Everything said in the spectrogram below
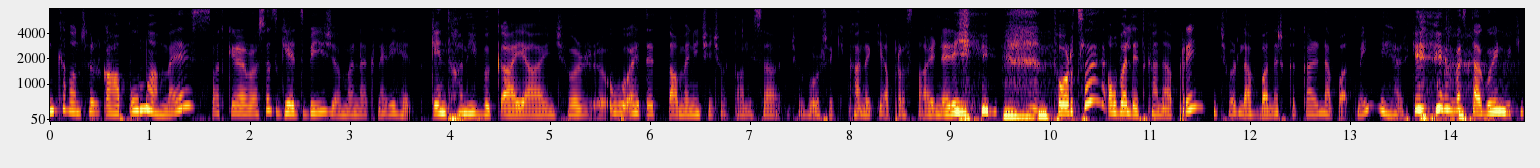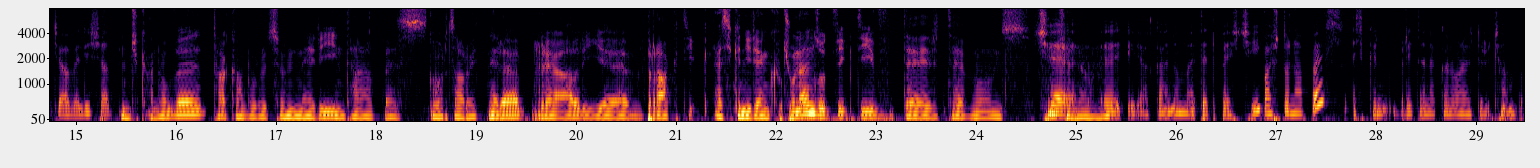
ինքը ոնց որ կապում է մեզ, պատկերավոր ասած Gatsby-ի ժամանակների հետ։ Կենթանի վկայա, ինչ որ ու այդ այդ ամեն ինչ ինչ որ տալիս է, ինչ որ որոշակի քանակի ապրած տարիների փորձը, ով էլ այդքան ապրի, ինչ որ լավ բաներ կկարենա պատմի, իհարկե, բայց թագուին մի քիչ ավելի շատ։ Ինչքանով է թակավորությունների ընդհանրապես գործառույթները ռեալ եւ պրակտիկ։ Այսինքն իրենք ճունեն զուտ ֆիկտիվ դեր թե ոնց։ Չէ, իրականում այդ այդպես չի։ Պաշտոնապես, այսինքն բրիտանական օրենսդրությամբ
